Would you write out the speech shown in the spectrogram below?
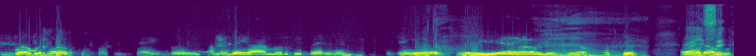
Well, we have Kentucky State, but I mean they are a little bit better than Virginia. was. yeah, yeah, Ah. yeah. that, was.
